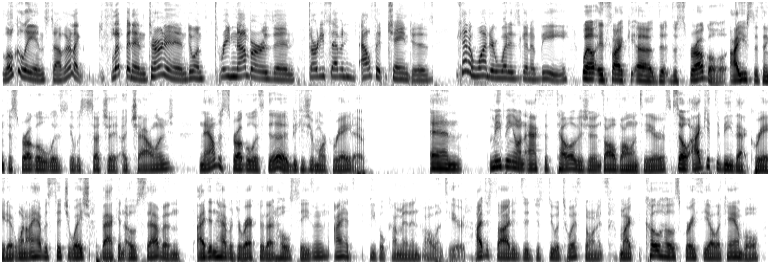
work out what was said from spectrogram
locally and stuff they're like flipping and turning and doing three numbers and 37 outfit changes you kind of wonder what it's gonna be Well, it's like uh, the the struggle. I used to think the struggle was it was such a, a challenge. Now the struggle is good because you're more creative. And me being on Access Television, it's all volunteers. So I get to be that creative. When I have a situation back in 07, I didn't have a director that whole season. I had people come in and volunteer. I decided to just do a twist on it. My co-host Graciela Campbell,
